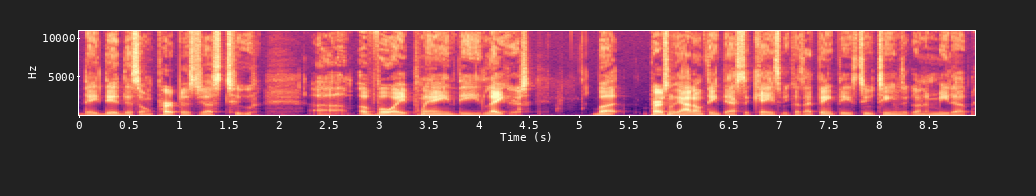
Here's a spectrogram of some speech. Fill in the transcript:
they did this on purpose just to uh, avoid playing the Lakers. But personally, I don't think that's the case because I think these two teams are going to meet up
